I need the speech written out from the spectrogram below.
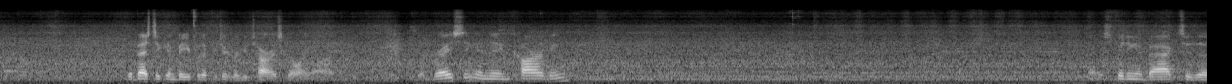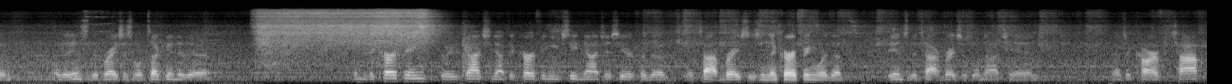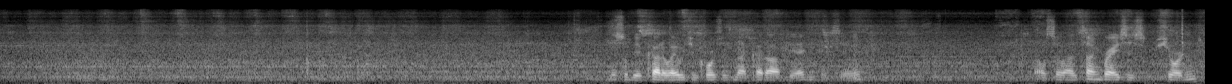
the best it can be for the particular guitar it's going on. So bracing and then carving. Fitting it back to the the ends of the braces will tuck into the into the kerfing. So we've notching out the kerfing. You can see notches here for the, the top braces and the kerfing where the, the ends of the top braces will notch in. There's a carved top. This will be a cutaway, which of course is not cut off yet, you can see. Also, our tongue brace is shortened.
